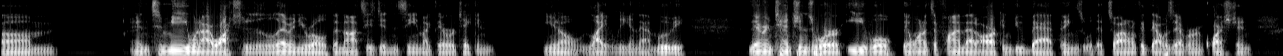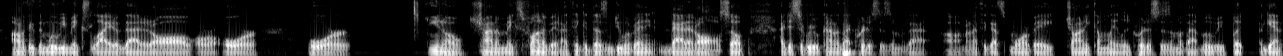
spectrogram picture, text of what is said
um and to me, when I watched it as an 11 year old, the Nazis didn't seem like they were taken, you know, lightly in that movie. Their intentions were evil. They wanted to find that ark and do bad things with it. So I don't think that was ever in question. I don't think the movie makes light of that at all, or or or you know, China makes fun of it. I think it doesn't do any that at all. So I disagree with kind of that criticism of that. Um, and I think that's more of a Johnny come lately criticism of that movie. But again,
